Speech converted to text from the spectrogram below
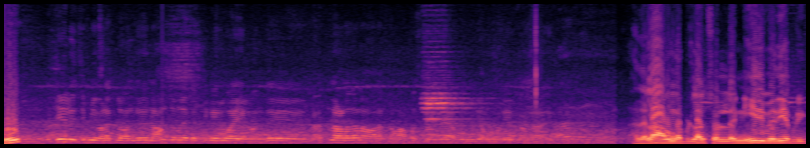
விஜயலட்சுமி வழக்குல வந்து நாம் தமிழர் கட்சி நிர்வாகிகள் வந்து கருத்தினால தான் நான் வழக்கை வாபஸ் பண்ணுறேன் அப்படின்னு அவங்க சொல்லியிருக்காங்க. அதெல்லாம் அவங்க அப்படிலாம் சொல்ல நீதிபதி அப்படி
